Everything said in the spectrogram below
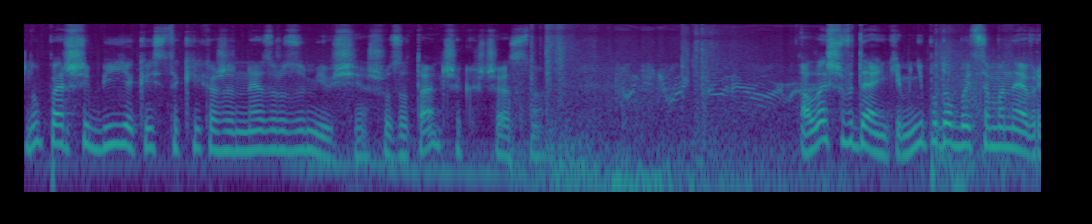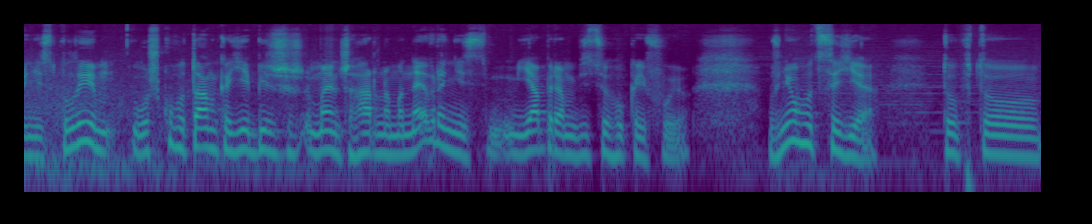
Ну, перший бій якийсь такий, каже, не зрозумів ще, що за танчик, чесно. Але швиденькі, Мені подобається маневреність. Коли у важкого танка є більш-менш гарна маневреність, я прям від цього кайфую. В нього це є. Тобто.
